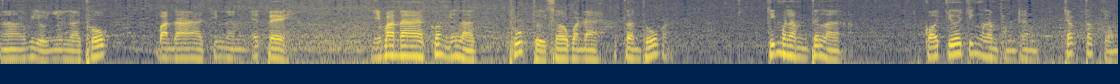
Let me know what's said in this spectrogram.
À, ví dụ như là thuốc Banda chức năng SP như Banda có nghĩa là thuốc trừ sâu Banda tên thuốc 95 tức là có chứa 95 phần trăm chất tác dụng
